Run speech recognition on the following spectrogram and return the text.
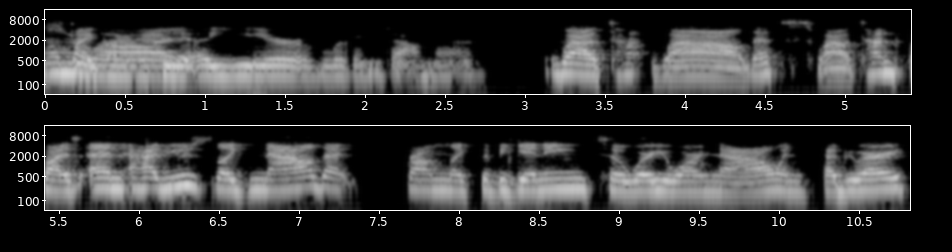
Oh this my July will be a year of living down there. Wow, time, wow, that's wow, time flies. And have you like now that from like the beginning to where you are now in February,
